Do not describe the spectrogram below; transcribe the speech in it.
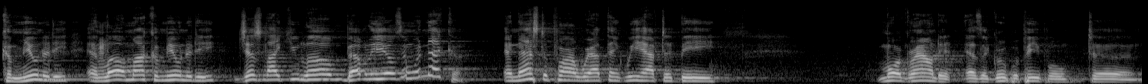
community and love my community just like you love Beverly Hills and Winnetka. And that's the part where I think we have to be more grounded as a group of people to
